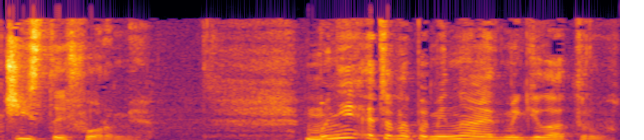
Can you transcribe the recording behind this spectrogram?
чистой форме. Мне это напоминает Мегила Труд.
